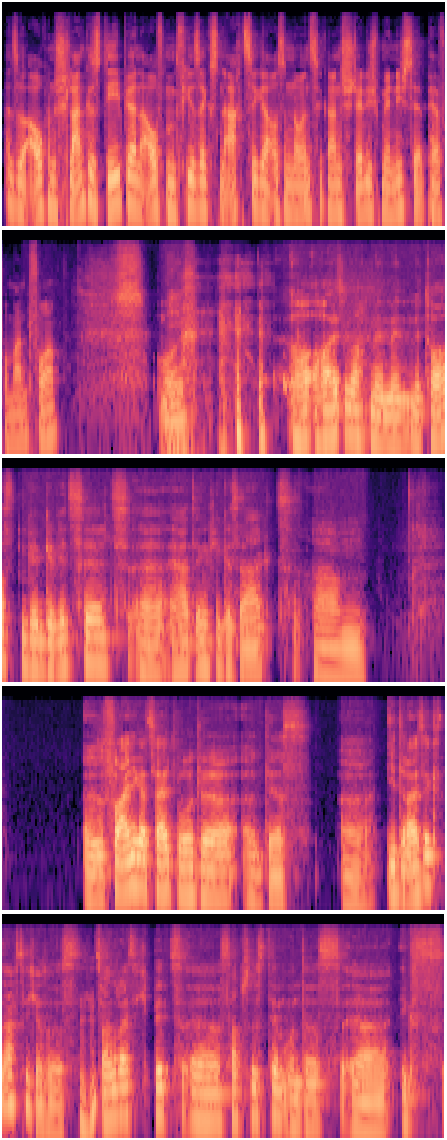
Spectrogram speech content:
Also auch ein schlankes Debian auf einem 486er aus den 90ern stelle ich mir nicht sehr performant vor. Nee. Heute noch mit, mit, mit Thorsten gewitzelt. Äh, er hat irgendwie gesagt, ähm, also vor einiger Zeit wurde äh, das äh, i386, also das mhm. 32-Bit-Subsystem und das X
